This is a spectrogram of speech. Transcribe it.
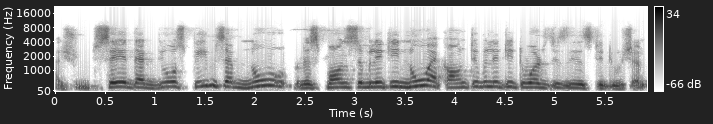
I should say that those PIMs have no responsibility, no accountability towards this institution.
